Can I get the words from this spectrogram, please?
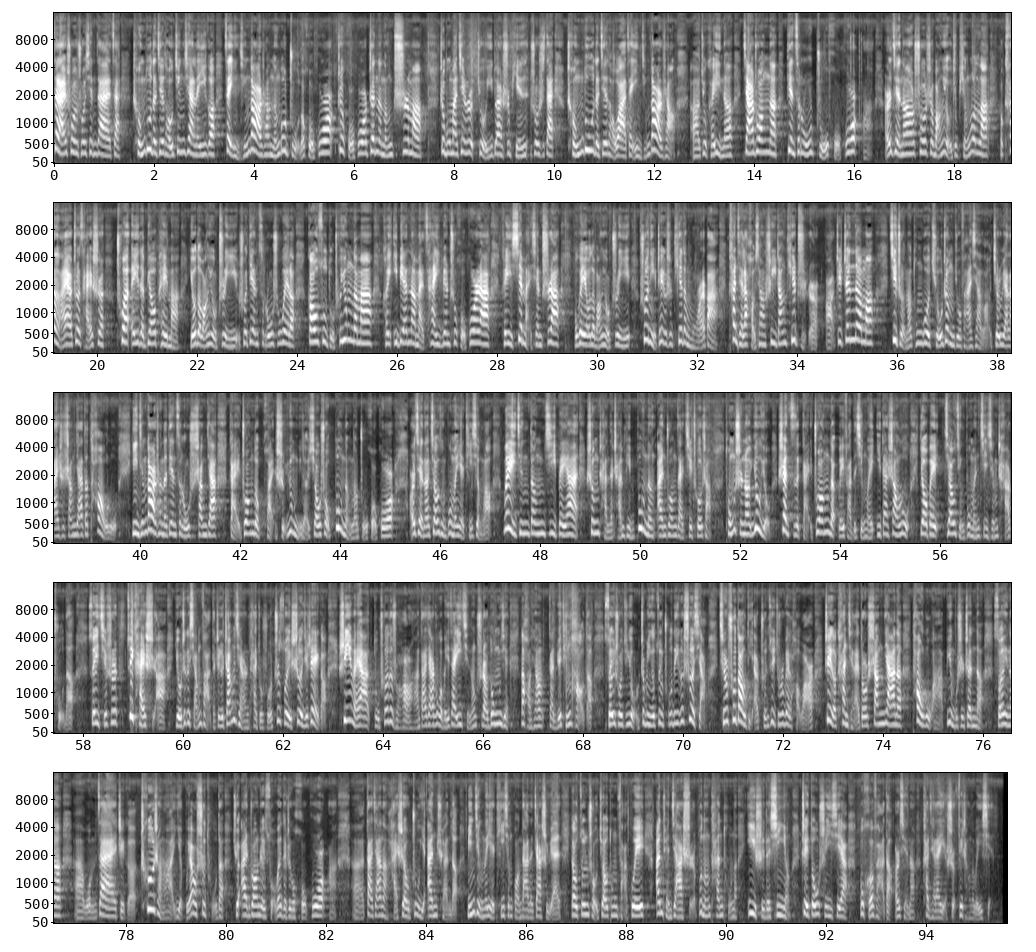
再来说一说，现在在成都的街头惊现了一个在引擎盖上能够煮的火锅，这火锅真的能吃吗？这不嘛，近日就有一段视频，说是在成都的街头啊，在引擎盖上啊就可以呢加装呢电磁炉煮火锅啊，而且呢说是网友就评论了，说看来啊这才是川 A 的标配嘛。有的网友质疑说，电磁炉是为了高速堵车用的吗？可以一边呢买菜一边吃火锅啊？可以现买现吃啊？不过有的网友质疑说，你这个是贴的膜吧？看起来好像是一张贴纸啊，这真的吗？记者呢通过求证就发现了，今儿原来是商家的套路。引擎盖上的电磁炉是商家改装的款式，用于呢销售，不能呢煮火锅。而且呢，交警部门也提醒了，未经登记备案生产的产品不能安装在汽车上。同时呢，又有擅自改装的违法的行为，一旦上路要被交警部门进行查处的。所以其实最开始啊，有这个想法的这个张先生他就说，之所以设计这个，是因为啊堵车的时候啊，大家如果围在一起能吃点东西，那好像感觉挺好的。所以说就有了这么一个最初的一个设想。其实说到底啊，纯粹就是为了好玩。这个看起来都是商家的套路啊，并不是真的。所以呢，啊，我们在这个车上啊，也不要试图的去安装这所谓的这个火锅啊。呃，大家呢还是要注意安全的。民警呢也提醒广大的驾驶员要遵守交通法规，安全驾驶，不能贪图呢一时的新颖。这都是一些啊不合法的，而且呢看起来也是非常的危险。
